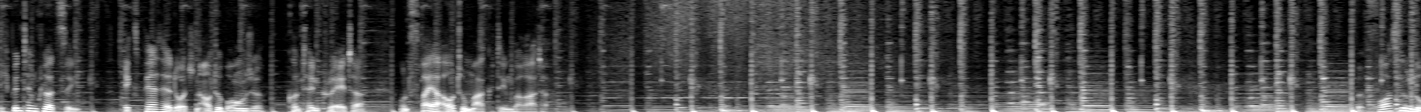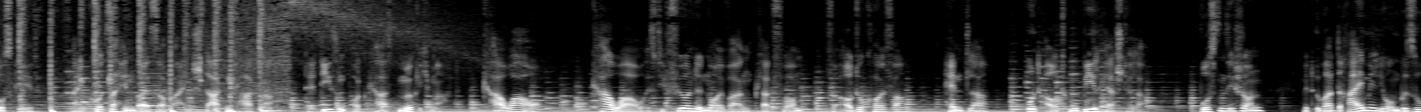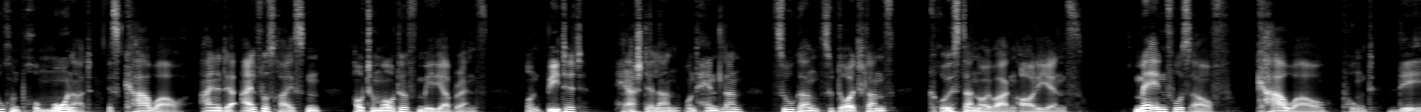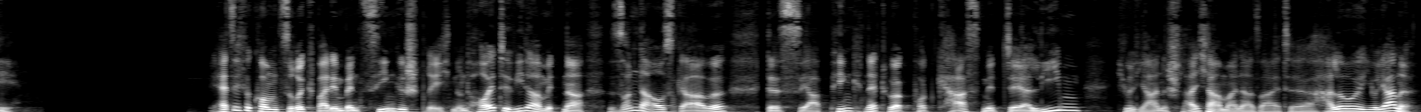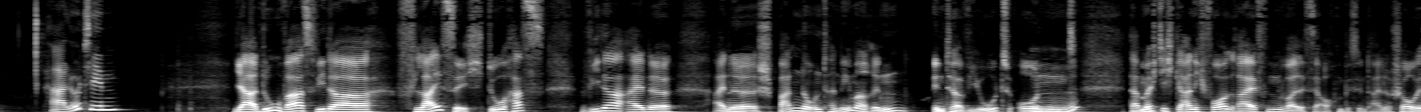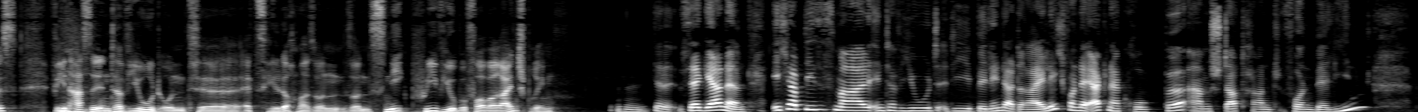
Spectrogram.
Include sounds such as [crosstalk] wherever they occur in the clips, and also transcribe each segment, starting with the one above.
Ich bin Tim Klötzing, Experte der deutschen Autobranche, Content Creator und freier Automarketing-Berater. Bevor es nun losgeht, ein kurzer Hinweis auf einen starken Partner, der diesen Podcast möglich macht. CarWow. CarWow ist die führende Neuwagenplattform für Autokäufer, Händler und Automobilhersteller. Wussten Sie schon? Mit über drei Millionen Besuchen pro Monat ist CarWow eine der einflussreichsten Automotive Media Brands und bietet Herstellern und Händlern Zugang zu Deutschlands größter Neuwagen-Audience. Mehr Infos auf carwow.de. Herzlich willkommen zurück bei den Benzingesprächen und heute wieder mit einer Sonderausgabe des ja, Pink Network Podcast mit der lieben Juliane Schleicher an meiner Seite. Hallo Juliane. Hallo Tim. Ja, du warst wieder fleißig. Du hast wieder eine, eine spannende Unternehmerin interviewt und mhm. Da möchte ich gar nicht vorgreifen, weil es ja auch ein bisschen deine Show ist. Wen hast du interviewt und äh, erzähl doch mal so ein, so ein Sneak Preview, bevor wir reinspringen. Mhm. Sehr gerne. Ich habe dieses Mal interviewt die Belinda Dreilich von der Erkner Gruppe am Stadtrand von Berlin.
